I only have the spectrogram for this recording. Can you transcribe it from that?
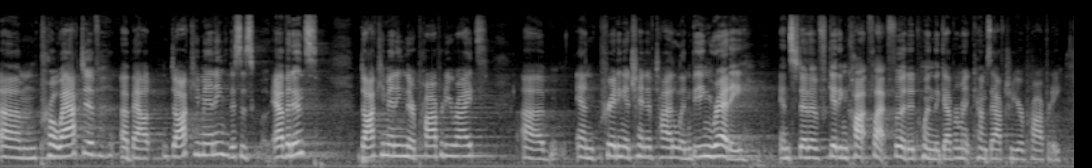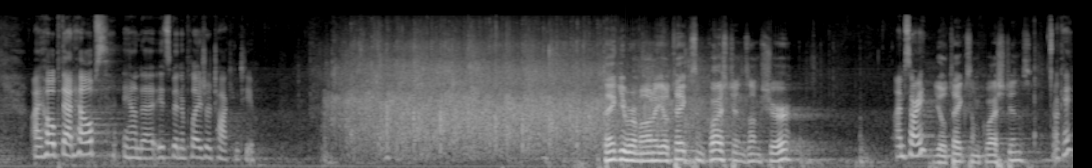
um, proactive about documenting, this is evidence, documenting their property rights uh, and creating a chain of title and being ready instead of getting caught flat footed when the government comes after your property. I hope that helps, and uh, it's been a pleasure talking to you. Thank you, Ramona. You'll take some questions, I'm sure. I'm sorry? You'll take some questions. Okay.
